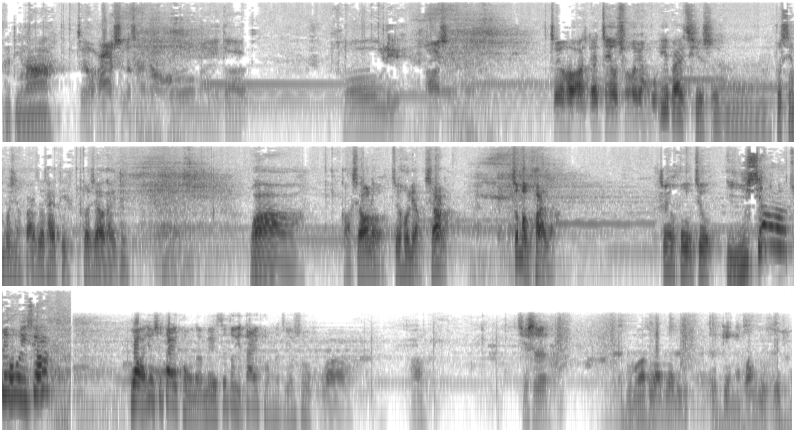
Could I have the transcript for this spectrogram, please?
太低了。最后二十个材料，Oh my god，Holy，二十。最后啊，哎，这又出个远古，一百七十，嗯，不行不行，白字太低，特效太低。哇，搞笑了，最后两下了，这么快的，最后就一下了，最后一下，哇，又是带孔的，每次都以带孔的结束，哇，好，其实我们要是在这里，就点了关闭视频，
